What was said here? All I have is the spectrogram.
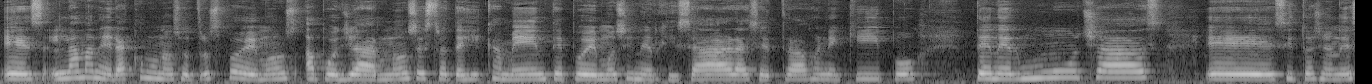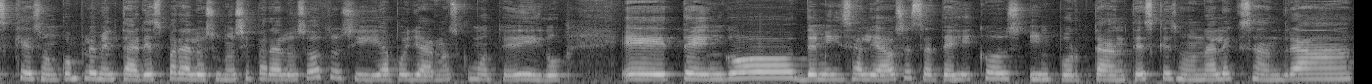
es la manera como nosotros podemos apoyarnos estratégicamente, podemos sinergizar, hacer trabajo en equipo, tener muchas eh, situaciones que son complementarias para los unos y para los otros y apoyarnos, como te digo. Eh, tengo de mis aliados estratégicos importantes que son Alexandra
